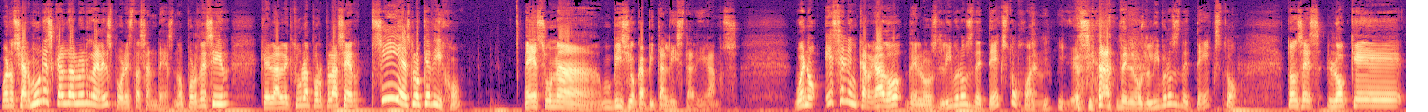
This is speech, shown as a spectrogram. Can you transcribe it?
Bueno, se armó un escándalo en redes por esta sandez, ¿no? Por decir que la lectura por placer, sí es lo que dijo, es una, un vicio capitalista, digamos. Bueno, es el encargado de los libros de texto, Juan. O sea, de los libros de texto. Entonces, lo que...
